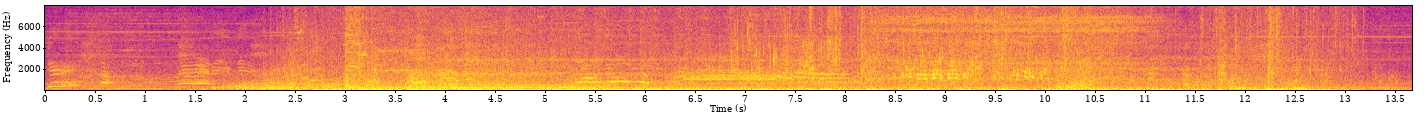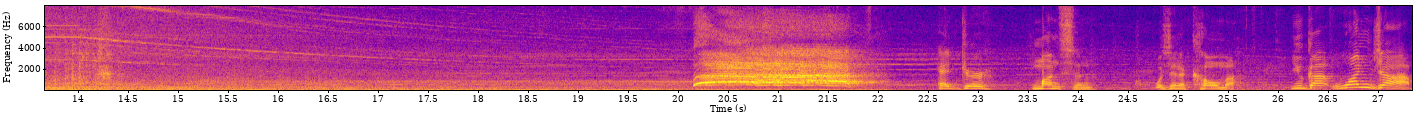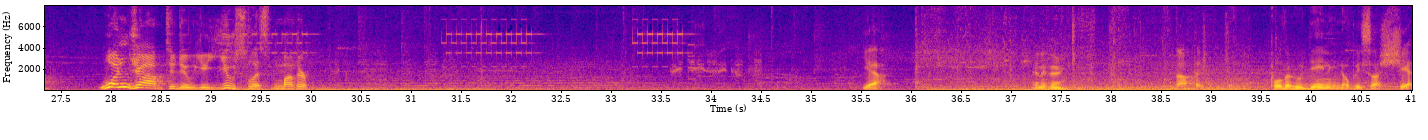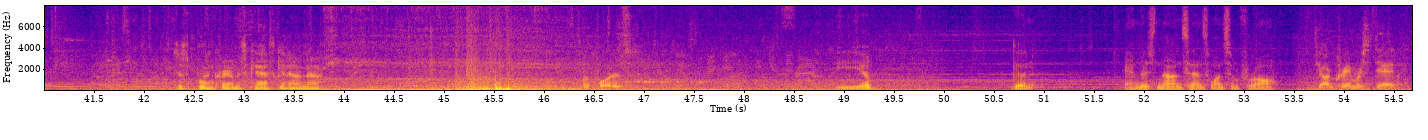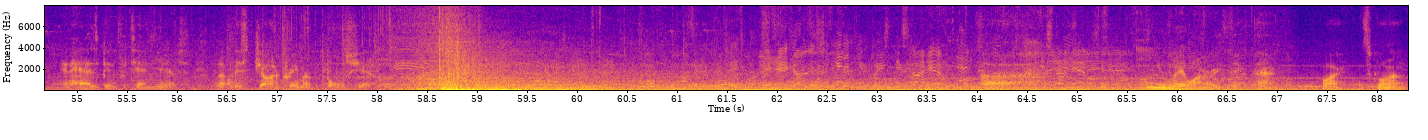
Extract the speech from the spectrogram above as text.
Did it! Edgar Munson was in a coma. You got one job, one job to do, you useless mother. Yeah, Anything? nothing. Pulled a Houdini, nobody saw shit. Just pulling Kramer's casket out now. Reporters? Yep. Good. And this nonsense once and for all. John Kramer's dead and has been for 10 years. None of this John Kramer bullshit. Uh, you may want to rethink that. Why? What's going on?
